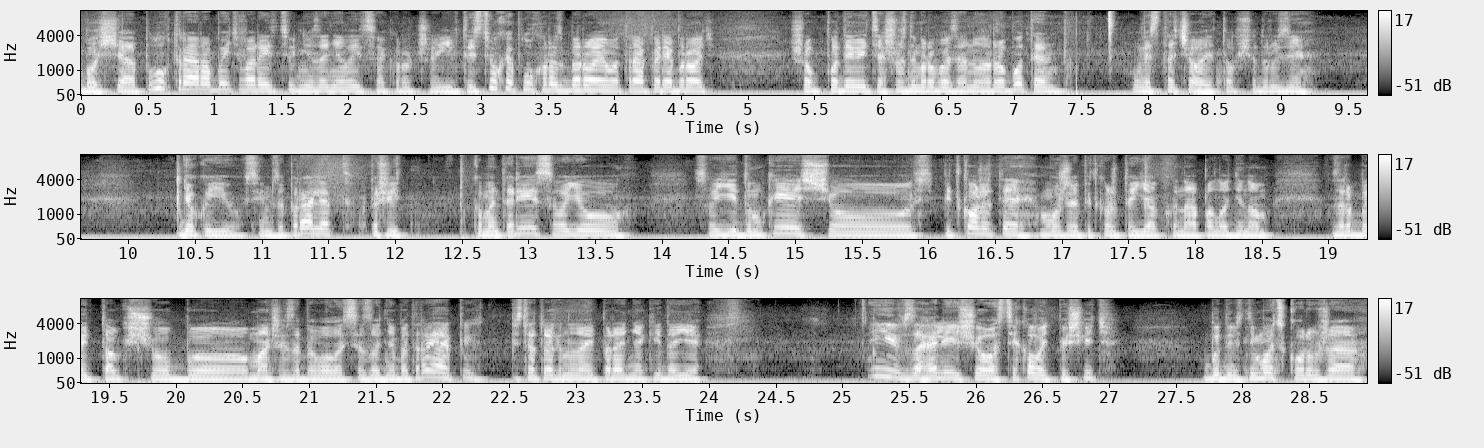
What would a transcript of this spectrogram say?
Бо ще плуг треба робити, варити, сьогодні зайнялися. Коротше, і в тестюхи плуг розбираємо, треба перебрати, щоб подивитися, що з ним робити. Ну, роботи вистачає. Так що, друзі, дякую всім за перегляд. Пишіть коментарі свою, свої думки, що підкажете. Може підкажете, як на палоді нам зробити так, щоб е, менше забивалася задня батарея після того, як на неї передня кидає. І взагалі, що вас цікавить, пишіть. Будемо знімати, скоро вже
